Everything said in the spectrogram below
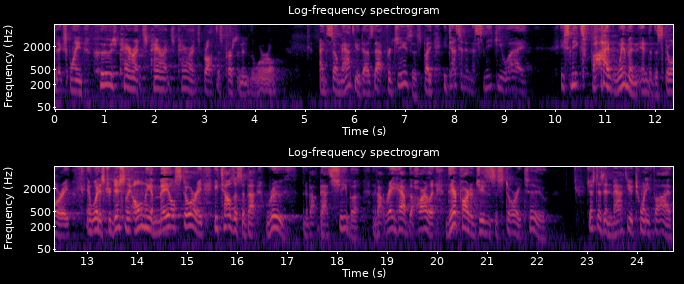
that explain whose parents, parents, parents brought this person into the world. And so Matthew does that for Jesus, but he, he does it in a sneaky way. He sneaks five women into the story. And what is traditionally only a male story, he tells us about Ruth and about Bathsheba and about Rahab the harlot. They're part of Jesus' story too. Just as in Matthew 25,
